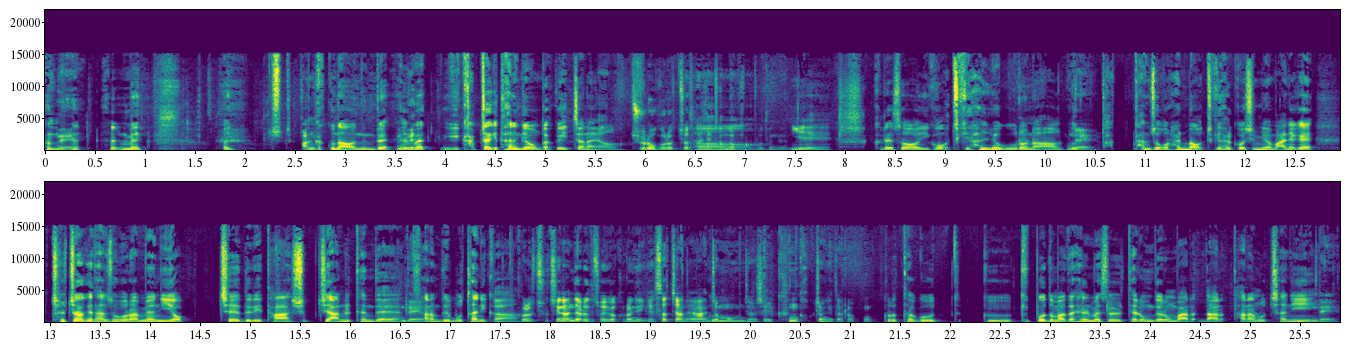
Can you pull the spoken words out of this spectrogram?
네. 헬멧 안 갖고 나왔는데 헬멧 이게 갑자기 타는 경우가 꽤 있잖아요. 주로 그렇죠. 사실 어, 전동 킥보드는. 예. 그래서 이거 어떻게 하려고 그러나 그 네. 다- 단속을 하면 어떻게 할 것이며 만약에 철저하게 단속을 하면 이 업체들이 다 쉽지 않을 텐데 네. 사람들이 못 하니까 그렇죠. 지난달에도 저희가 그런 얘기 했었잖아요. 안전모 문제가 제일 큰 걱정이다라고. 그렇다고 그 킥보드마다 헬멧을 대롱대롱 말, 나- 달아 놓자니 네.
